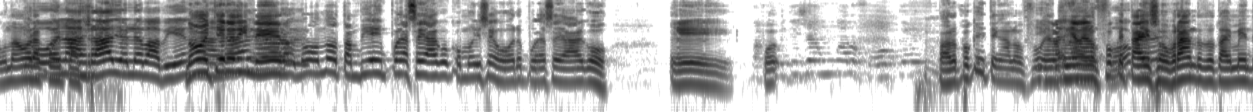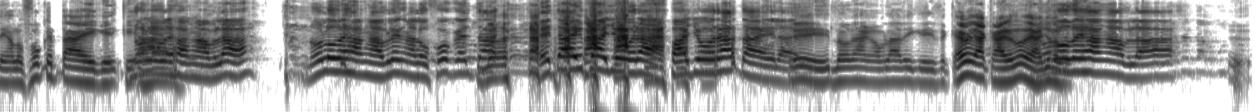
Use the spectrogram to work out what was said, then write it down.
Una hora o en la radio le va bien. No, él tiene dinero. No, no, también puede hacer algo, como dice Jorge, puede hacer algo... Eh, Pablo, ¿por qué a los foques? En, los foques está ahí sobrando totalmente. En los foques está ahí que... no lo dejan hablar. No lo dejan hablar en a los foques. Él está, él está ahí para llorar. Para llorar está él ahí. Sí, no dejan hablar. Y que dice, ¿qué verdad, Carlos? No, dejan, no, lo dejan hablar. Eh,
